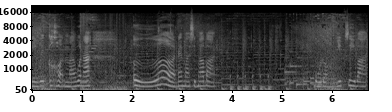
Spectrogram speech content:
ดีไว้ก่อนนะเพื่อนนะ เออ ได้มา 15 บาท โอ้ดองยี่สี่บาท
